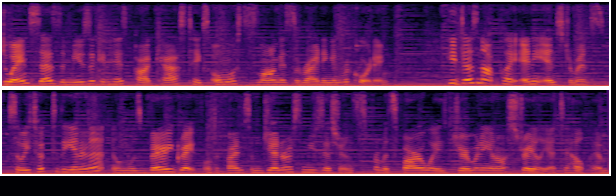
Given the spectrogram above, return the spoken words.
Dwayne says the music in his podcast takes almost as long as the writing and recording. He does not play any instruments, so he took to the internet and was very grateful to find some generous musicians from as far away as Germany and Australia to help him.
